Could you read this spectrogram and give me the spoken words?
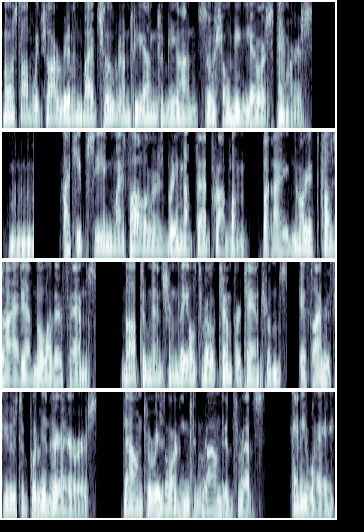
Most of which are written by children too young to be on social media or spammers. I keep seeing my followers bring up that problem, but I ignore it cause I have no other fans. Not to mention they'll throw temper tantrums if I refuse to put in their errors. Down to resorting to grounded threats. Anyway,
